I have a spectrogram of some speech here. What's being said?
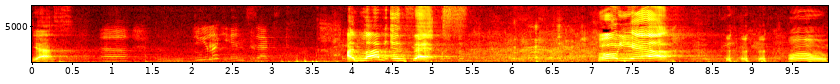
yes. Uh, do you like insects? I love insects. Oh, yeah. oh.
